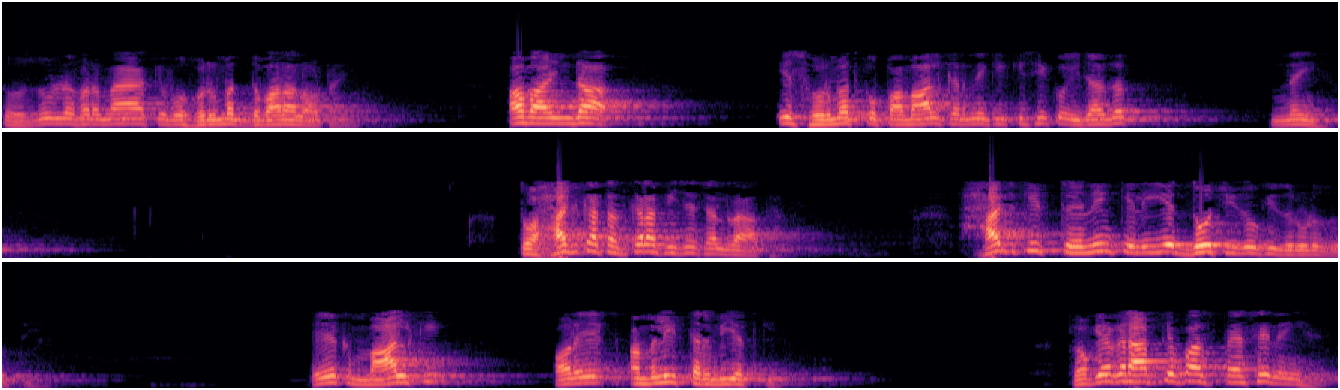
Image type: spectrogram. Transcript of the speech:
تو حضور نے فرمایا کہ وہ حرمت دوبارہ لوٹ آئی اب آئندہ اس حرمت کو پامال کرنے کی کسی کو اجازت نہیں۔ تو حج کا تذکرہ پیچھے چل رہا تھا۔ حج کی ٹریننگ کے لیے دو چیزوں کی ضرورت ہوتی ہے۔ ایک مال کی اور ایک عملی تربیت کی۔ کیونکہ اگر آپ کے پاس پیسے نہیں ہیں،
